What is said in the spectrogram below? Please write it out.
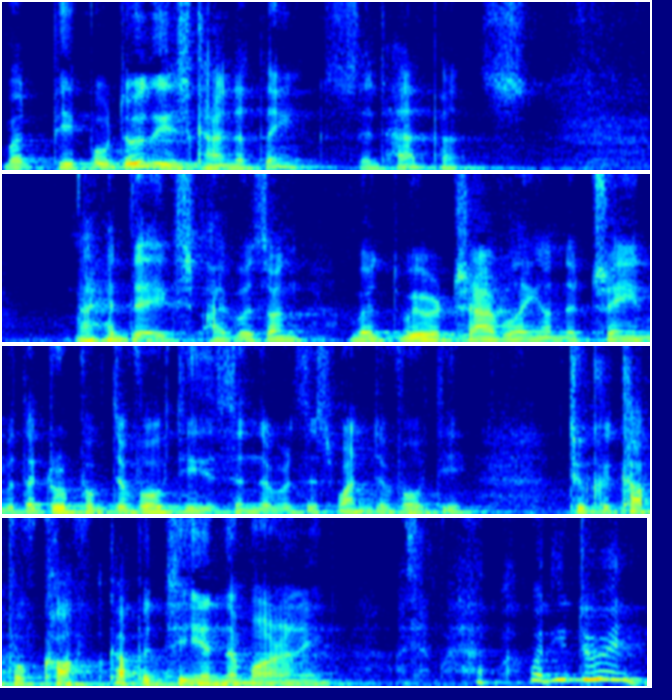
But people do these kind of things. It happens. I had the, I was on, we were traveling on the train with a group of devotees, and there was this one devotee took a cup of coffee, cup of tea in the morning. I said, what are you doing?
